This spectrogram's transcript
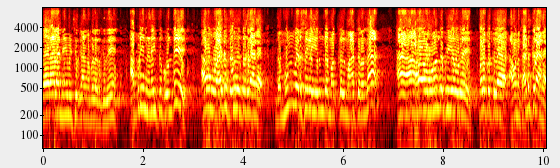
வேற ஆளா நியமிச்சிருக்காங்க போல இருக்குது அப்படின்னு நினைத்து கொண்டு அவங்க வாட்டு தொழுதுட்டு இருக்கிறாங்க. இந்த முன் வரிசையில இருந்த மக்கள் மாத்திரம் தான் அவங்க வந்து அப்படியே ஒரு குழப்பத்துல அவனை தடுக்கிறாங்க.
